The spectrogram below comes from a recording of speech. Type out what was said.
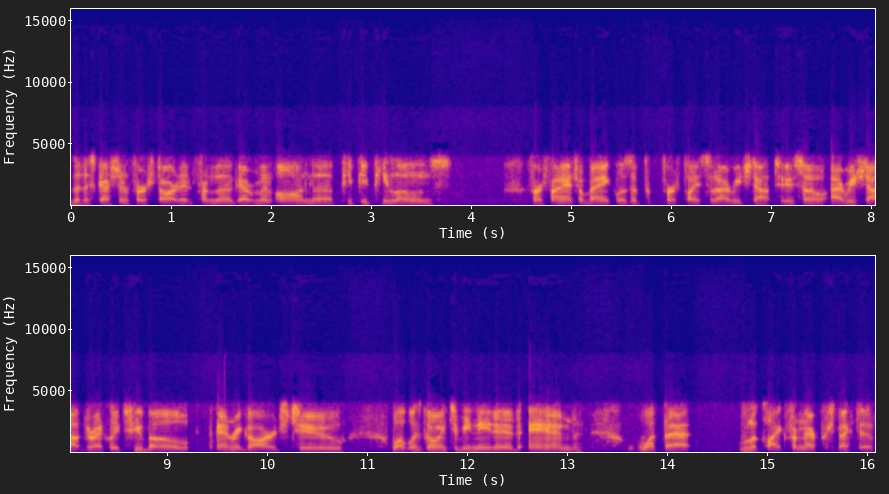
the discussion first started from the government on the PPP loans, First Financial Bank was the first place that I reached out to. So I reached out directly to Bo in regards to what was going to be needed and what that looked like from their perspective.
